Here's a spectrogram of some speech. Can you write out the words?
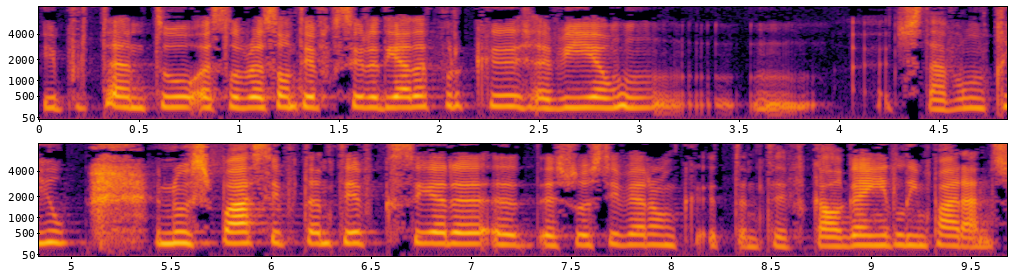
E, portanto, a celebração teve que ser adiada porque havia um, estava um rio no espaço e, portanto, teve que ser, eh, as pessoas tiveram que, portanto, teve que alguém ir limpar antes.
